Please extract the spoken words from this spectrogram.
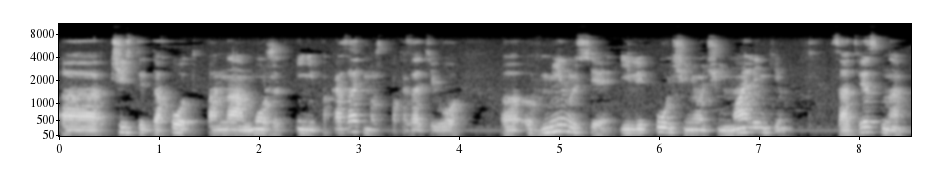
э, чистый доход она может и не показать, может показать его в минусе или очень-очень маленьким, соответственно,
